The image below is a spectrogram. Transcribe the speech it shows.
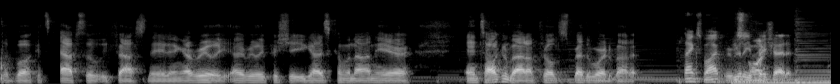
the book. It's absolutely fascinating. I really, I really appreciate you guys coming on here and talking about it. I'm thrilled to spread the word about it. Thanks, Mike. We Thanks, really Mike. appreciate it.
